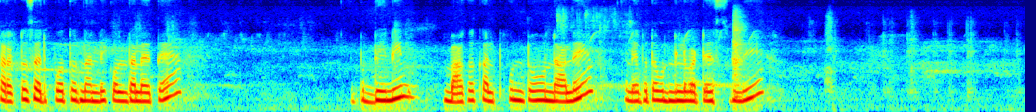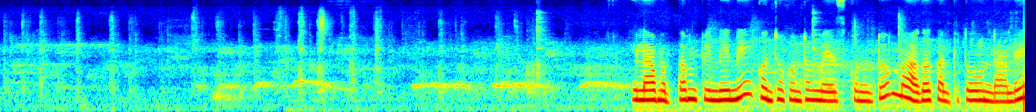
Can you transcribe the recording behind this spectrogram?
కరెక్ట్ సరిపోతుందండి కొలతలు అయితే ఇప్పుడు దీన్ని బాగా కలుపుకుంటూ ఉండాలి లేకపోతే ఉండలు పట్టేస్తుంది. ఇలా మొత్తం పిండిని కొంచెం కొంచెం వేసుకుంటూ బాగా కలుపుతూ ఉండాలి.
